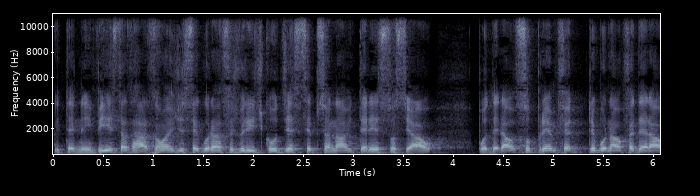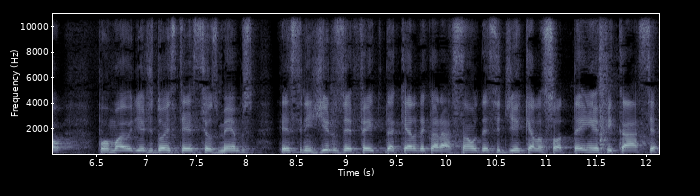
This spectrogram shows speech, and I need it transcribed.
e tendo em vista as razões de segurança jurídica ou de excepcional interesse social, poderá o Supremo Tribunal Federal, por maioria de dois terços de seus membros, restringir os efeitos daquela declaração ou decidir que ela só tem eficácia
